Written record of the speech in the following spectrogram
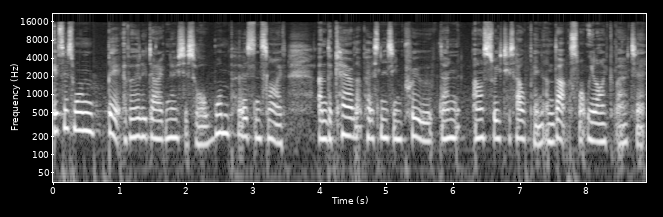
if there's one bit of early diagnosis or one person's life and the care of that person is improved, then our suite is helping, and that's what we like about it.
